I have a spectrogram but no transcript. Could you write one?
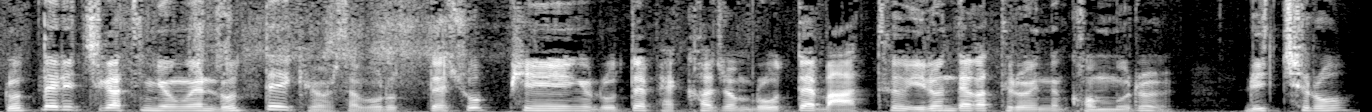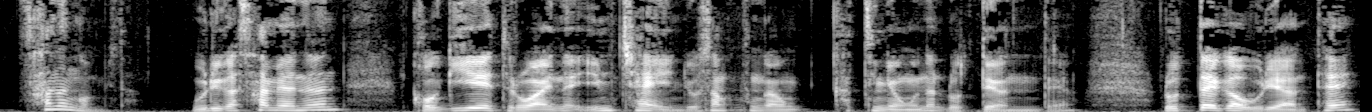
롯데 리츠 같은 경우에는 롯데 계열사, 뭐 롯데 쇼핑, 롯데 백화점, 롯데 마트 이런 데가 들어있는 건물을 REITs로 사는 겁니다. 우리가 사면은 거기에 들어와 있는 임차인 요 상품 가- 같은 경우는 롯데였는데요. 롯데가 우리한테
